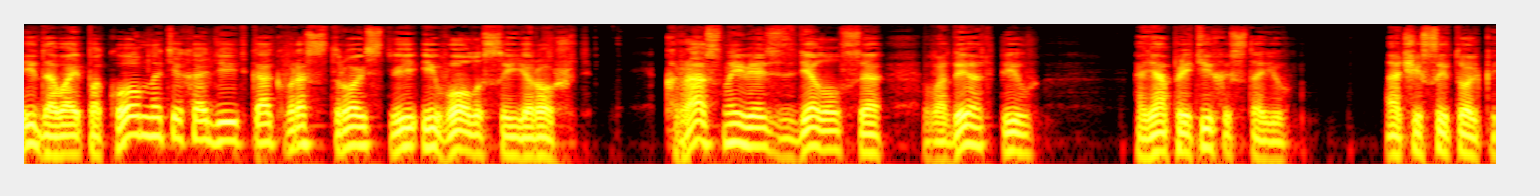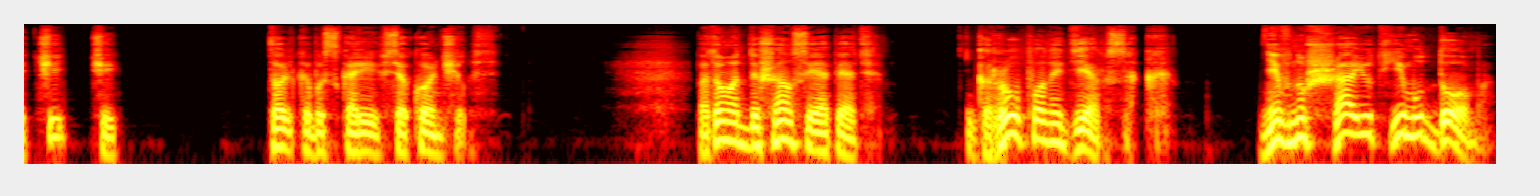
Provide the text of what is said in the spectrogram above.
и давай по комнате ходить, как в расстройстве, и волосы ерошить. Красный весь сделался, воды отпил, а я притих и стою. А часы только чи-чи. Только бы скорее все кончилось. Потом отдышался и опять. Груб он и дерзок. Не внушают ему дома.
